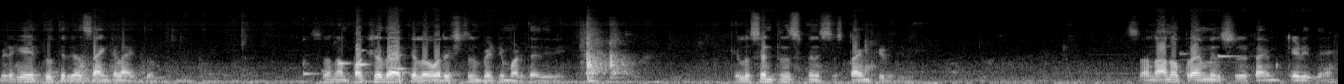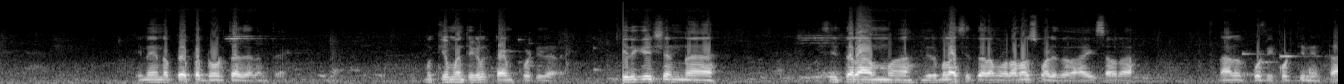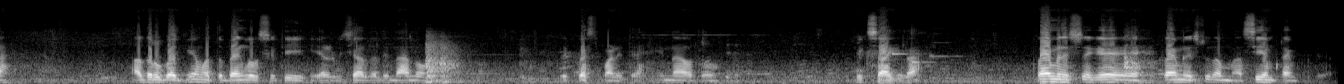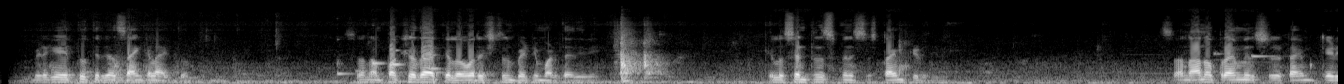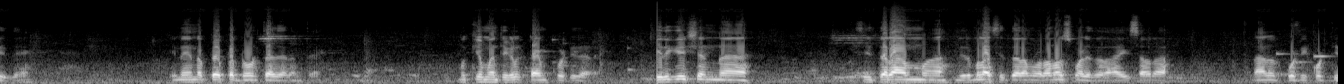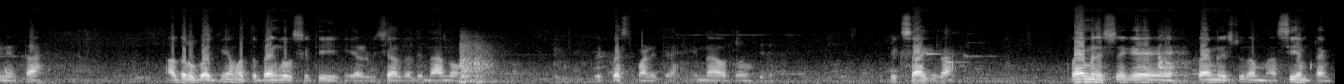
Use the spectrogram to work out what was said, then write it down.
ಬೆಳಗ್ಗೆ ಇತ್ತು ತಿರ್ಗಾ ಸಾಯಂಕಾಲ ಆಯಿತು. ಸೊ ನಮ್ಮ ಪಕ್ಷದ ಕೆಲವು ವರಿಷ್ಠರನ್ನ ಭೇಟಿ ಮಾಡ್ತಾ ಇದ್ದೀವಿ. ಕೆಲವು ಸೆಂಟ್ರಲ್ಸ್ ಮಿನಿಸ್ಟರ್ಸ್ ಟೈಮ್ ಕೇಳಿದ್ದೀವಿ ಸೊ ನಾನು ಪ್ರೈಮ್ ಮಿನಿಸ್ಟರ್ ಟೈಮ್ ಕೇಳಿದ್ದೆ. ಇನ್ನೇನೋ ಪೇಪರ್ ನೋಡ್ತಾ ಇದ್ದಾರಂತೆ. ಮುಖ್ಯಮಂತ್ರಿಗಳಿಗೆ ಟೈಮ್ ಕೊಟ್ಟಿದ್ದಾರೆ. ಇರಿಗೇಷನ್ ಸೀತಾರಾಮ್, ನಿರ್ಮಲಾ ಸೀತಾರಾಮ್ ಅವರು ಅನೌನ್ಸ್ ಮಾಡಿದಾರ ಐದು ಸಾವಿರ ನಾನ್ನೂರು ಕೋಟಿ ಕೊಡ್ತೀನಿ ಅಂತ. ಅದ್ರ ಬಗ್ಗೆ ಮತ್ತು ಬೆಂಗಳೂರು ಸಿಟಿ ಎರಡು ವಿಚಾರದಲ್ಲಿ ನಾನು ರಿಕ್ವೆಸ್ಟ್ ಮಾಡಿದ್ದೆ. ಇನ್ನು ಅದು ಫಿಕ್ಸ್ ಆಗಿಲ್ಲ. ಪ್ರೈಮ್ ಮಿನಿಸ್ಟರ್ಗೆ ಪ್ರೈಮ್ ಮಿನಿಸ್ಟರ್ ನಮ್ಮ ಸಿ ಎಂ ಟೈಮ್ ಕೊಟ್ಟಿದ್ದಾರೆ. ಬೆಳಗ್ಗೆ ಇತ್ತು ತಿರ್ಗಾ ಸಾಯಂಕಾಲ ಆಯಿತು. ಸೊ ನಮ್ಮ ಪಕ್ಷದ ಕೆಲವು ವರಿಷ್ಠರನ್ನ ಭೇಟಿ ಮಾಡ್ತಾ ಇದ್ದೀವಿ. ಕೆಲವು ಸೆಂಟ್ರಲ್ಸ್ ಮಿನಿಸ್ಟರ್ಸ್ ಟೈಮ್ ಕೇಳಿದ್ದೀವಿ. ಸೊ ನಾನು ಪ್ರೈಮ್ ಮಿನಿಸ್ಟರ್ ಟೈಮ್ ಕೇಳಿದ್ದೆ. ಇನ್ನೇನೋ ಪೇಪರ್ ನೋಡ್ತಾ ಇದ್ದಾರಂತೆ. ಮುಖ್ಯಮಂತ್ರಿಗಳಿಗೆ ಟೈಮ್ ಕೊಟ್ಟಿದ್ದಾರೆ. ಇರಿಗೇಷನ್ ಸೀತಾರಾಮ್ ನಿರ್ಮಲಾ ಸೀತಾರಾಮ್ ಅವರು ಅನೌನ್ಸ್ ಮಾಡಿದಾರ, ಐದು ಸಾವಿರ ನಾನ್ನೂರು ಕೋಟಿ ಕೊಡ್ತೀನಿ ಅಂತ. ಅದ್ರ ಬಗ್ಗೆ ಮತ್ತು ಬೆಂಗಳೂರು ಸಿಟಿ ಎರಡು ವಿಚಾರದಲ್ಲಿ ನಾನು ರಿಕ್ವೆಸ್ಟ್ ಮಾಡಿದ್ದೆ. ಇನ್ನು ಅದು ಫಿಕ್ಸ್ ಆಗಿಲ್ಲ. ಪ್ರೈಮ್ ಮಿನಿಸ್ಟರ್ಗೆ ಪ್ರೈಮ್ ಮಿನಿಸ್ಟರ್ ನಮ್ಮ ಸಿ ಎಂ ಟೈಮ್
